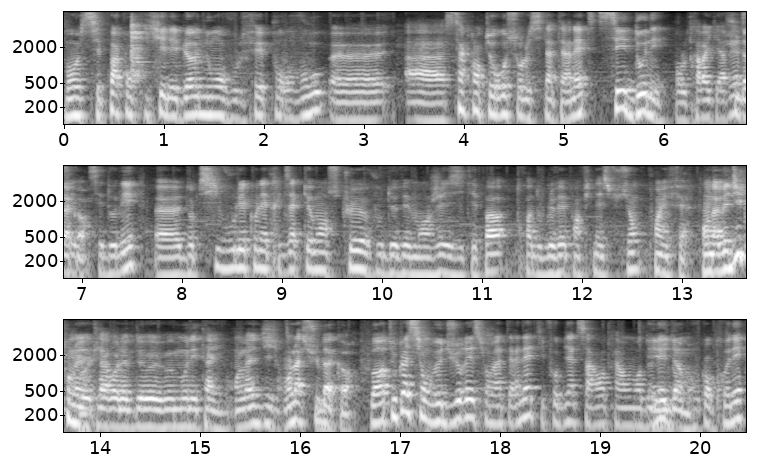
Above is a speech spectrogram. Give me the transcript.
Bon, c'est pas compliqué les gars, nous on vous le fait pour vous euh, à 50 euros sur le site internet. C'est donné pour le travail qu'il y a à faire, c'est- donné. Euh, donc si vous voulez connaître exactement ce que vous devez manger, n'hésitez pas www.fitnessfusion.fr. On avait dit qu'on allait Ouais. être la relève de Money Time, on l'a dit, on l'a su. d'accord. Bon, en tout cas, si on veut durer sur Internet, il faut bien que ça rentre à un moment donné. Évidemment. vous comprenez.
